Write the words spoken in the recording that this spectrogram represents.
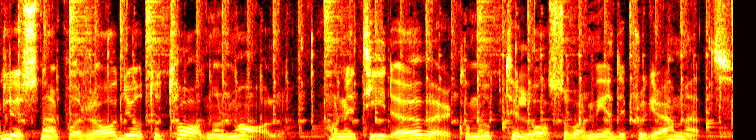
lyssnar på Radio Total Normal. Har ni tid över, kom upp till oss och var med i programmet.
